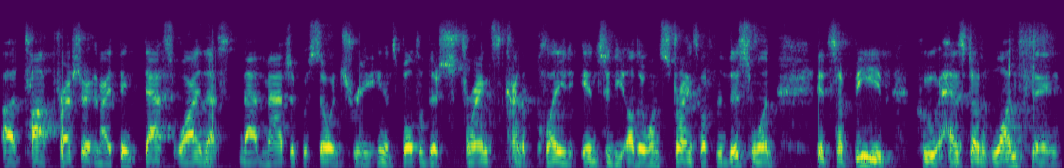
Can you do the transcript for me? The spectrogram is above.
uh, top pressure. And I think that's why that's, that matchup was so intriguing. It's both of their strengths kind of played into the other one's strengths. But for this one, it's Habib who has done one thing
